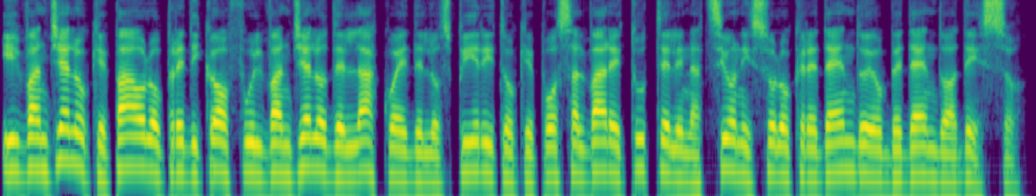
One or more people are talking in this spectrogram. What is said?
Il Vangelo che Paolo predicò fu il Vangelo dell'acqua e dello Spirito che può salvare tutte le nazioni solo credendo e obbedendo ad esso.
